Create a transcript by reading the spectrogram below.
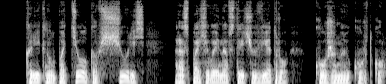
— крикнул Подтелков, щурясь, распахивая навстречу ветру кожаную куртку.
